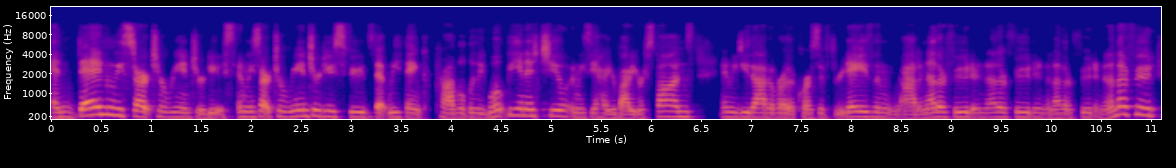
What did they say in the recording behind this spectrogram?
And then we start to reintroduce and we start to reintroduce foods that we think probably won't be an issue. And we see how your body responds. And we do that over the course of three days. Then we add another food and another food and another food and another food.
